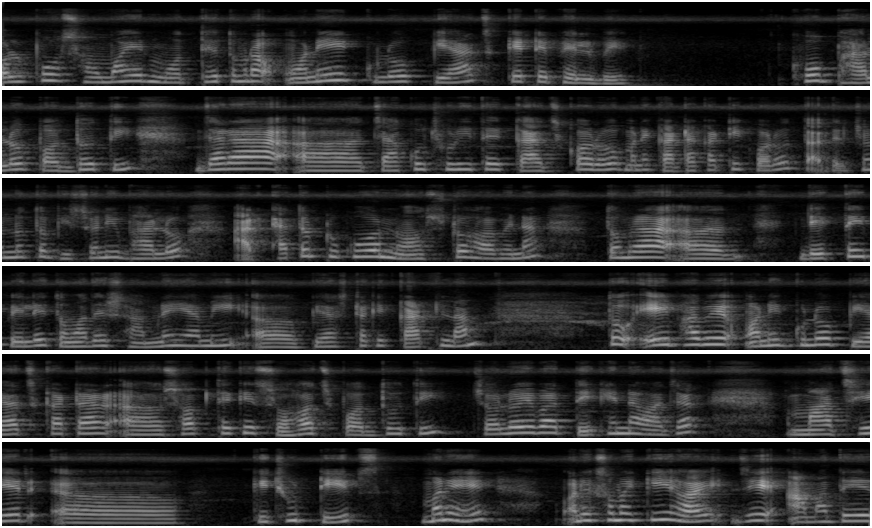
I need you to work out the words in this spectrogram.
অল্প সময়ের মধ্যে তোমরা অনেকগুলো পেঁয়াজ কেটে ফেলবে। খুব ভালো পদ্ধতি। যারা চাকু ছুরিতে কাজ করো মানে কাটাকাটি করো, তাদের জন্য তো ভীষণই ভালো। আর এতটুকুও নষ্ট হবে না। তোমরা দেখতেই পেলে তোমাদের সামনেই আমি পেঁয়াজটাকে কাটলাম। তো এইভাবে অনেকগুলো পেঁয়াজ কাটার সব থেকে সহজ পদ্ধতি। চলো এবার দেখে নেওয়া যাক। মাছের কিছু টিপস মানে অনেক সময় কি হয় যে আমাদের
